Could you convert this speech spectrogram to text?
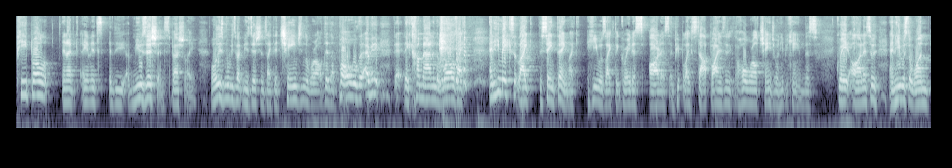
people and I and it's the musicians especially. All these movies about musicians, like they're changing the world. They're the bold, everything. They, they come out in the world like, and he makes it like the same thing. Like he was like the greatest artist, and people like stop by and think the whole world changed when he became this great artist. And he was the one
